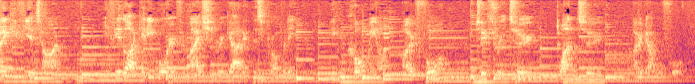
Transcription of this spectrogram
Thank you for your time. If you'd like any more information regarding this property, you can call me on 04 232 12044.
